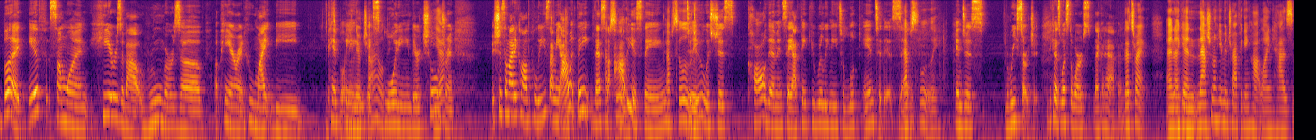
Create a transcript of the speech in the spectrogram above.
But if someone hears about rumors of a parent who might be Exploiting pimping, their child. exploiting their children, should somebody call the police? I mean, I would think that's the obvious thing Absolutely. to do is just call them and say, I think you really need to look into this and, Absolutely. and just research it. Because what's the worst that could happen? That's right. And again, National Human Trafficking Hotline has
